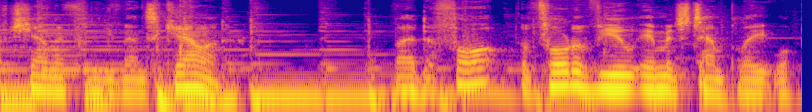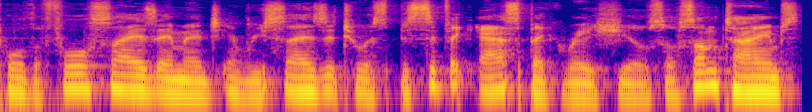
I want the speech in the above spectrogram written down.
Chandler for the events calendar. By default, the photo view image template will pull the full size image and resize it to a specific aspect ratio, so sometimes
